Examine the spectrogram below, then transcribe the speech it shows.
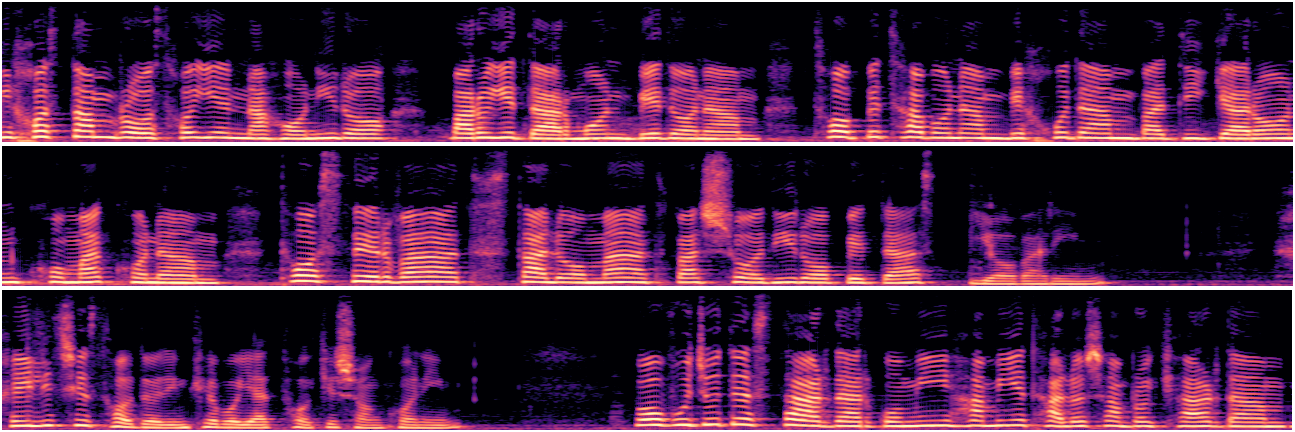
می‌خواستم رازهای نهانی را برای درمان بدانم تا بتوانم به خودم و دیگران کمک کنم تا ثروت، سلامت و شادی را به دست بیاوریم. خیلی چیزها داریم که باید پاکشان کنیم. با وجود سردرگمی همه تلاشم را کردم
